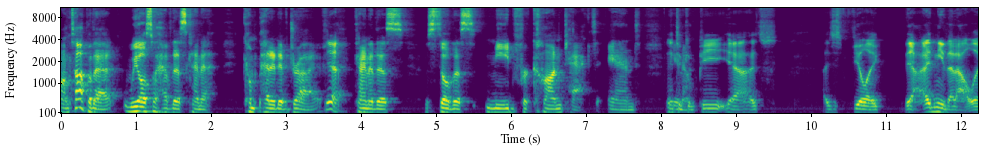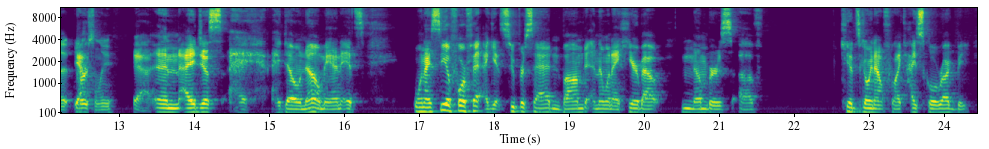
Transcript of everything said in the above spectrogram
on top of that, we also have this kind of competitive drive. yeah, Kind of this still this need for contact and and to know. compete. Yeah, it's. I just feel like, yeah, I need that outlet Yeah. personally. Yeah, and I just I I don't know, man. It's when I see a forfeit, I get super sad and bummed, and then when I hear about numbers of kids going out for like high school rugby,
